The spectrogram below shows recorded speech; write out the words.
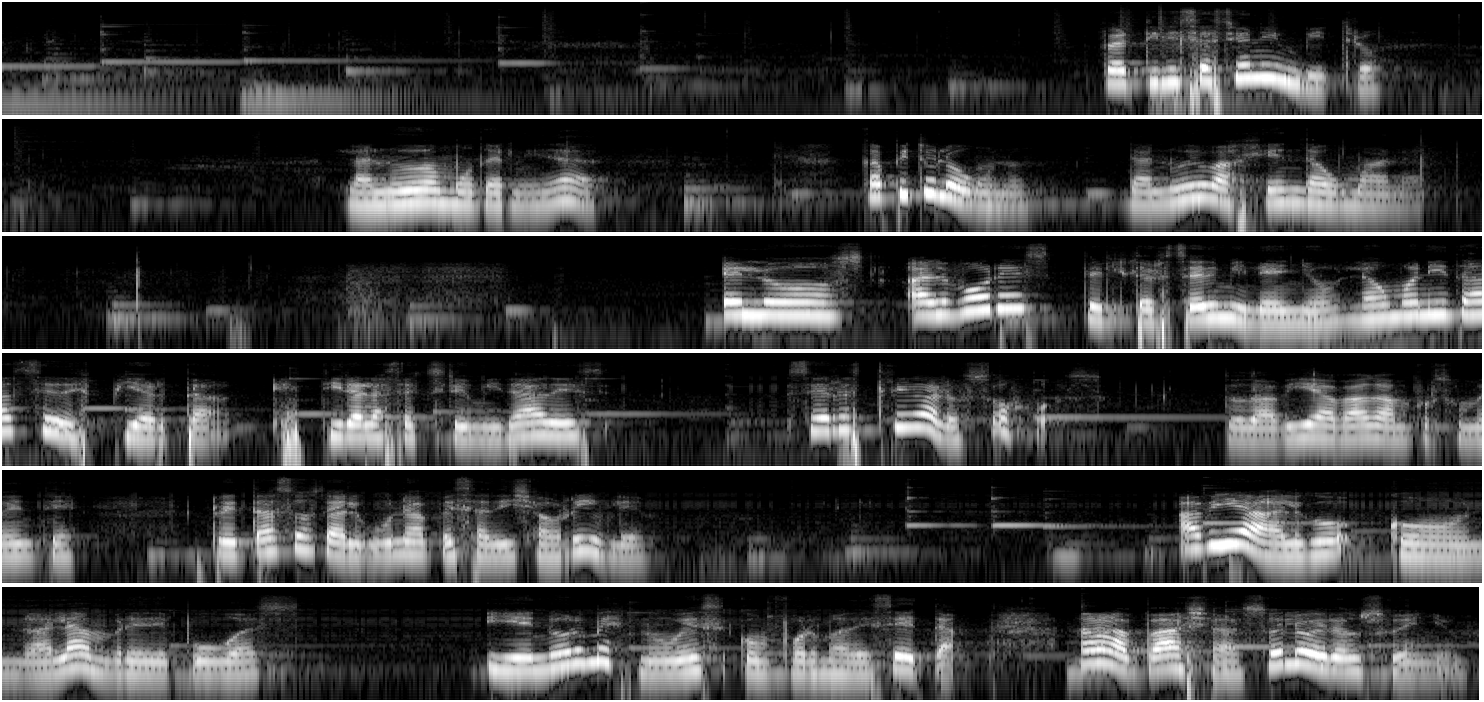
Fertilización in vitro. La nueva modernidad. Capítulo 1. La nueva agenda humana. En los albores del tercer milenio, la humanidad se despierta, estira las extremidades, se restriega los ojos Todavía vagan por su mente retazos de alguna pesadilla horrible. Había algo con alambre de púas y enormes nubes con forma de seta. Ah, vaya, solo era un sueño.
